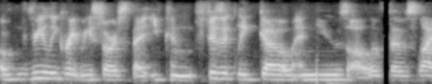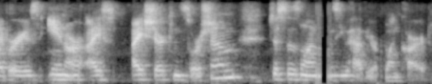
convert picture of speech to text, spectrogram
a really great resource that you can physically go and use all of those libraries in our iShare consortium, just as long as you have your one card.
